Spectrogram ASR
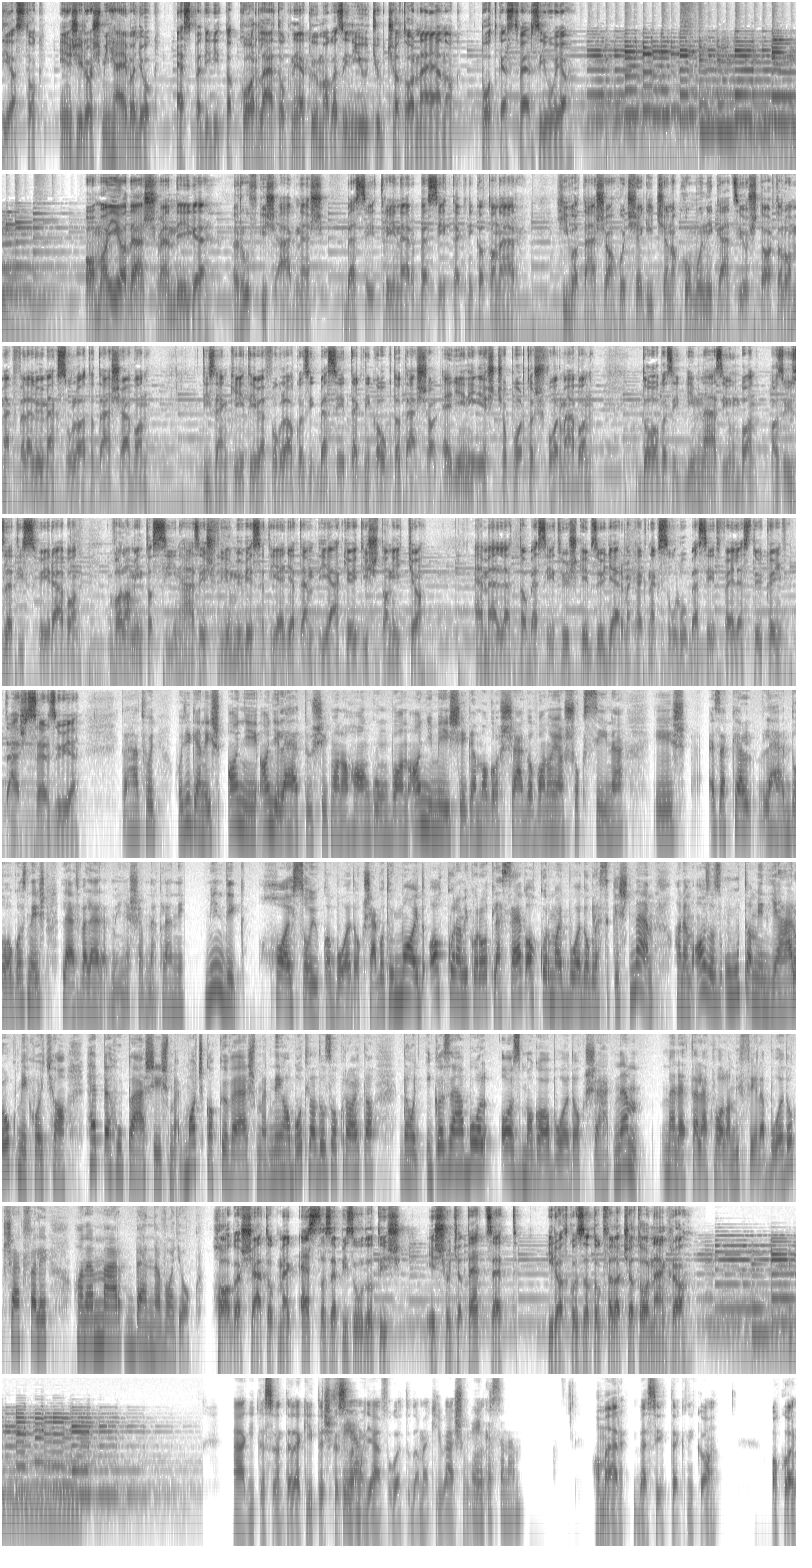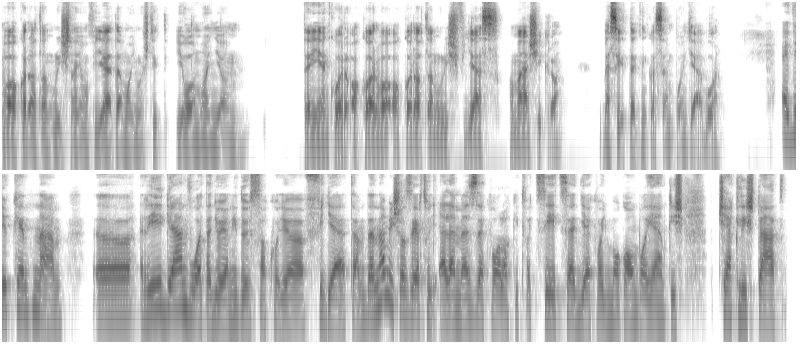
Sziasztok! Én Zsiros Mihály vagyok, ez pedig itt a Korlátok nélkül magazin YouTube csatornájának podcast verziója. A mai adás vendége Rufkis Ágnes, beszédtréner, beszédtechnika tanár. Hivatása, hogy segítsen a kommunikációs tartalom megfelelő megszólaltatásában. 12 éve foglalkozik beszédtechnika oktatással egyéni és csoportos formában – Dolgozik gimnáziumban, az üzleti szférában, valamint a Színház és Filmművészeti Egyetem diákjait is tanítja. Emellett a beszédhős képző gyermekeknek szóló beszédfejlesztő könyv társszerzője. Tehát, hogy, hogy igenis annyi, annyi lehetőség van a hangunkban, annyi mélysége, magassága van, olyan sok színe, és ezekkel lehet dolgozni, és lehet vele eredményesebbnek lenni. Mindig hajszoljuk a boldogságot, hogy majd akkor, amikor ott leszek, akkor majd boldog leszek, és nem, hanem az az út, amin járok, még hogyha heppehupás is, meg macskaköves, meg néha botladozok rajta, de hogy igazából az maga a boldogság, nem menetelek valamiféle boldogság felé, hanem már benne vagyok. Hallgassátok meg ezt az epizódot is, és hogyha tetszett, iratkozzatok fel a csatornánkra, Ági, köszöntelek itt, és köszönöm, Szia. hogy elfogadtad a meghívásunkat. Én köszönöm. Ha már beszédtechnika, akarva, akaratlanul is nagyon figyeltem, hogy most itt jól mondjam. Te ilyenkor akarva, akaratlanul is figyelsz a másikra? Beszédtechnika szempontjából. Egyébként nem. Régen volt egy olyan időszak, hogy figyeltem, de nem is azért, hogy elemezzek valakit, vagy szétszedjek, vagy magamba ilyen kis checklistát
